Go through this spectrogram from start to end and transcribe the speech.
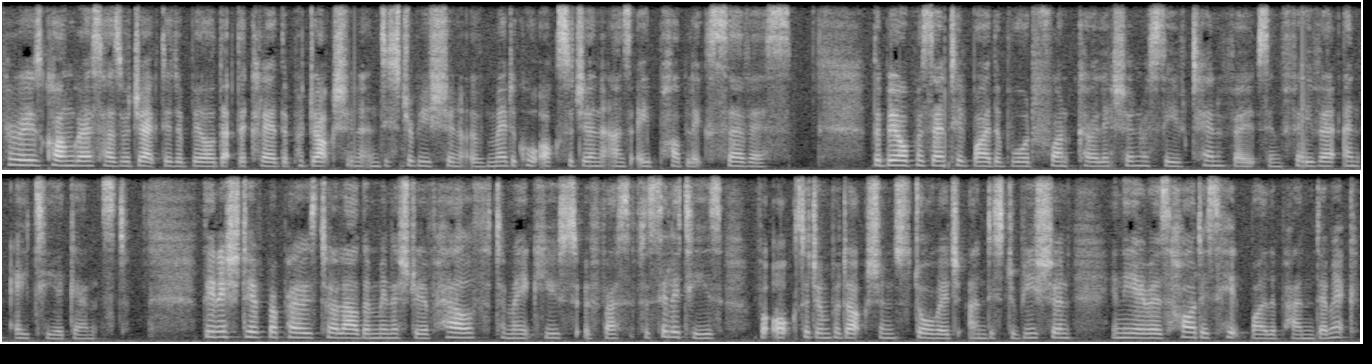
Peru's Congress has rejected a bill that declared the production and distribution of medical oxygen as a public service. The bill presented by the Broad Front Coalition received 10 votes in favour and 80 against. The initiative proposed to allow the Ministry of Health to make use of facilities for oxygen production, storage and distribution in the areas hardest hit by the pandemic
